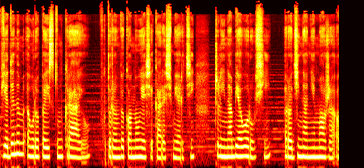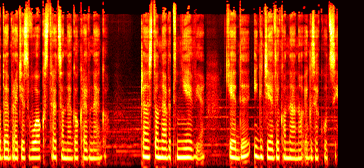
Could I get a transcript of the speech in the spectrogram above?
W jedynym europejskim kraju, w którym wykonuje się karę śmierci, czyli na Białorusi, rodzina nie może odebrać zwłok straconego krewnego. Często nawet nie wie, kiedy i gdzie wykonano egzekucję.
